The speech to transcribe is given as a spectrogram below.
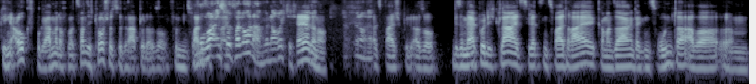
gegen Augsburg. Da haben wir doch über 20 Torschüsse gehabt oder so. 25. Wo wir eins verloren haben, genau richtig. Ja, ja genau. Ja, genau ja. Als Beispiel. Also ein bisschen merkwürdig. Klar, jetzt die letzten zwei, drei kann man sagen, da ging es runter. Aber ähm,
